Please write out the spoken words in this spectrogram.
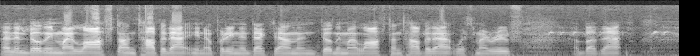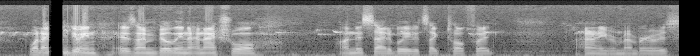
And then building my loft on top of that, you know, putting the deck down and building my loft on top of that with my roof above that what I'm doing is I'm building an actual, on this side I believe it's like 12 foot, I don't even remember, it was,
